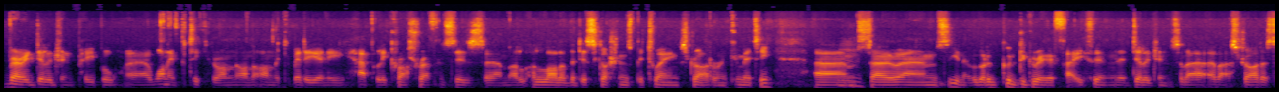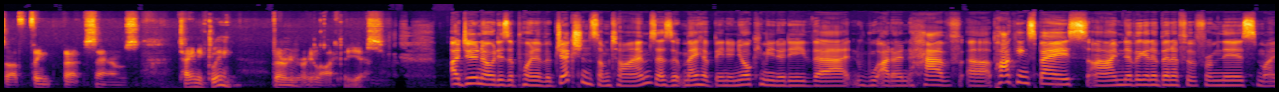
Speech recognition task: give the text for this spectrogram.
very diligent people. Uh, one in particular on, on, on the committee, and he happily cross references um, a, a, lot of the discussions between Strata and committee. Um, mm. So um, you know we've got a good degree of faith in the diligence of our, of our Strata. So I think that sounds technically very mm. very likely. Yes. I do know it is a point of objection sometimes, as it may have been in your community, that I don't have a parking space, I'm never going to benefit from this, my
